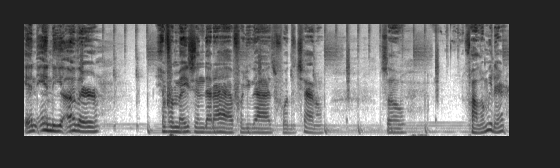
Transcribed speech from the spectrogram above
and any other information that I have for you guys for the channel. So follow me there.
